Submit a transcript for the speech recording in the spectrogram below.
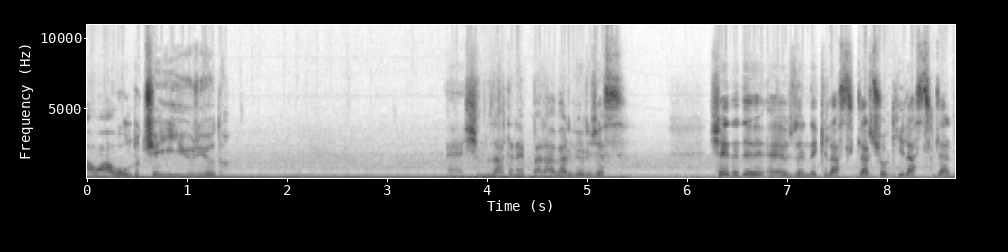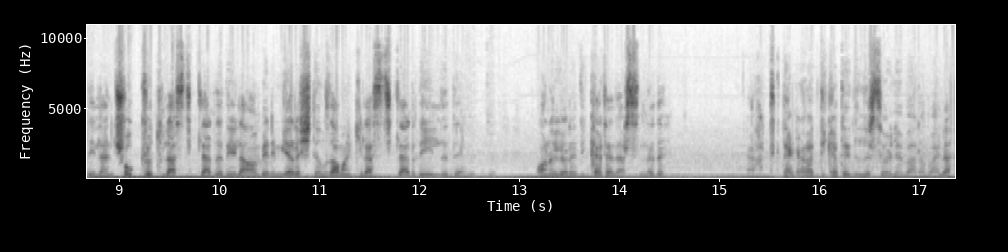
Ama oldukça iyi yürüyordu. Ee, şimdi zaten hep beraber göreceğiz. Şey dedi e, üzerindeki lastikler çok iyi lastikler değil. Hani çok kötü lastikler de değil ama benim yarıştığım zamanki lastikler değil dedi. Ona göre dikkat edersin dedi. Artık ne kadar dikkat edilirse öyle bir arabayla.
